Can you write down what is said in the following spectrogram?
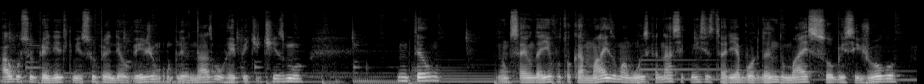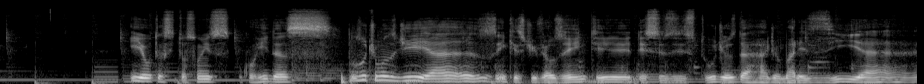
algo surpreendente que me surpreendeu. Vejam o pleonasmo, o repetitismo. Então, não saiam daí, eu vou tocar mais uma música. Na sequência estarei abordando mais sobre esse jogo e outras situações ocorridas nos últimos dias em que estive ausente desses estúdios da Rádio Maresia.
